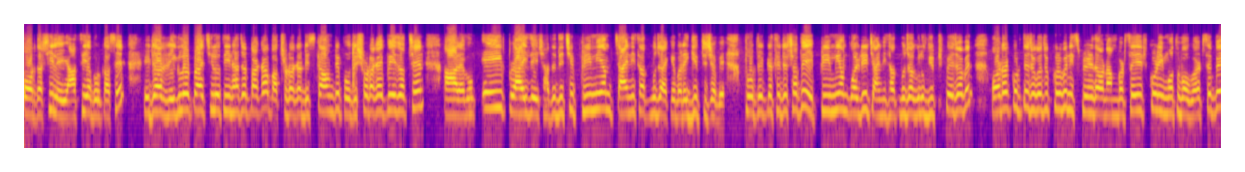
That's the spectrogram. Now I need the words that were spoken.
পর্দাশীল এই আসিয়া বোরকাসের। এটার রেগুলার প্রাইস ছিল তিন হাজার টাকা পাঁচশো টাকা ডিসকাউন্টে পঁচিশশো টাকায় পেয়ে যাচ্ছেন। আর এবং এই প্রাইজে সাথে দিচ্ছে প্রিমিয়াম চাইনিজ হাত মোজা একেবারে গিফট হিসেবে। প্রত্যেকটা সেটের সাথে এই প্রিমিয়াম কোয়ালিটির চাইনিজ হাত মোজাগুলো গিফট পেয়ে যাবেন। অর্ডার করতে যোগাযোগ করবেন স্ক্রিনে দেওয়া নাম্বার সেভ করে ইমো অথবা হোয়াটসঅ্যাপে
